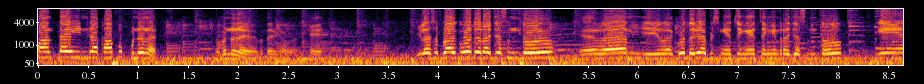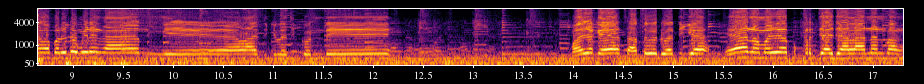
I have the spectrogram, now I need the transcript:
Pantai Indah Kapuk, bener nggak? Bener ya, bener ya. Oke. Gila sebelah gua ada Raja Sentul, ya kan? Gila, gua tadi habis ngeceng-ngecengin Raja Sentul. Gila, pada ini kan? Gila, gila cikonde. Banyak ya, satu, dua, tiga. Ya, namanya pekerja jalanan, bang.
